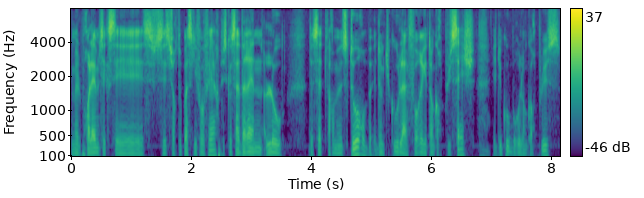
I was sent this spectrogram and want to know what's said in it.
mais le problème, c'est que c'est, surtout pas ce qu'il faut faire, puisque ça draine l'eau de cette fameuse tourbe. Et donc, du coup, la forêt est encore plus sèche, et du coup, brûle encore plus.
